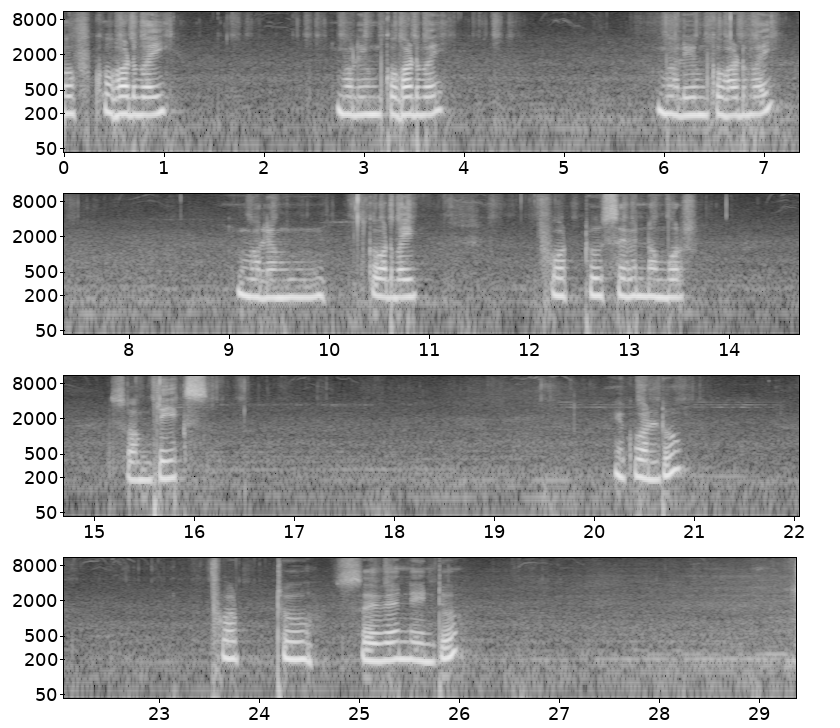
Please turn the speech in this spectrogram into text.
of cohort by volume covered by volume covered by volume covered by 4 to 7 number sub bricks equal to 4 to 7 into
